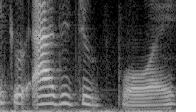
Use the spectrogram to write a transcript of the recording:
like your attitude, boy.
